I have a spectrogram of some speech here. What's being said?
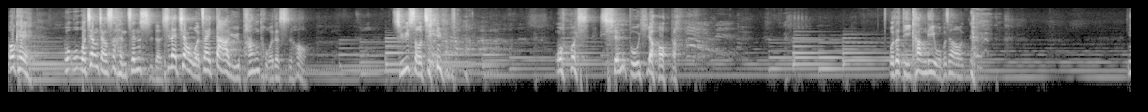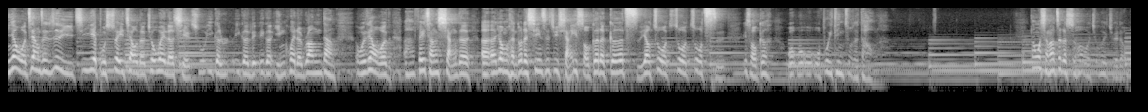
OK。我我我这样讲是很真实的。现在叫我在大雨滂沱的时候举手敬吧，我先不要了。我的抵抗力我不知道。你要我这样子日以继夜不睡觉的，就为了写出一个一个一个淫秽的 rundown，我让我啊非常想的呃用很多的心思去想一首歌的歌词，要做做作词一首歌，我我我我不一定做得到了。当我想到这个时候，我就会觉得哇，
